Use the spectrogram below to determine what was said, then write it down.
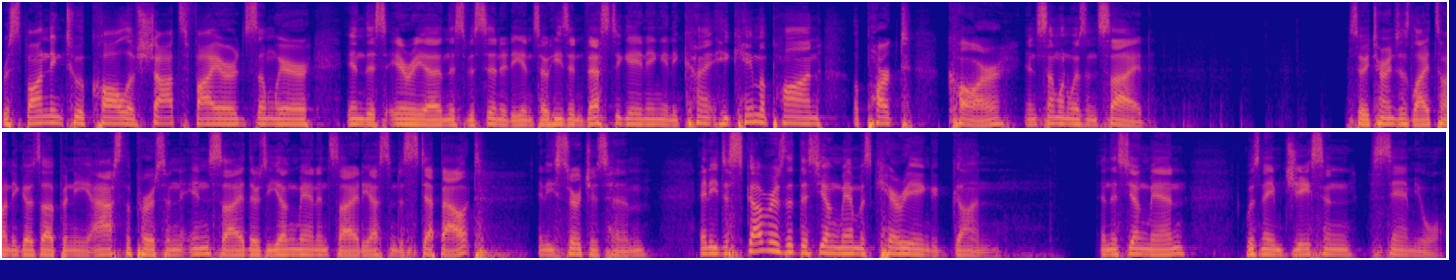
responding to a call of shots fired somewhere in this area, in this vicinity. And so he's investigating, and he, he came upon a parked car, and someone was inside. So he turns his lights on, he goes up, and he asks the person inside, there's a young man inside, he asks him to step out, and he searches him. And he discovers that this young man was carrying a gun. And this young man was named Jason Samuel.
